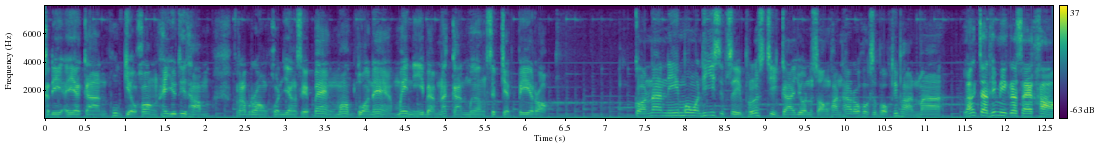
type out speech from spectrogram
คดีอายการผู้เกี่ยวข้องให้ยุติธรรม รับรองคนยังเสียแป้งมอบตัวแน่ ไม่หนีแบบนักการเมือง 17 ปีหรอก ก่อนหน้านี้เมื่อวันที่ 24 พฤศจิกายน 2566 ที่ผ่านมา หลังจากที่มีกระแสข่าว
